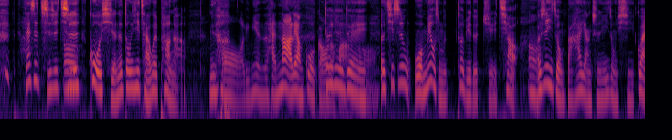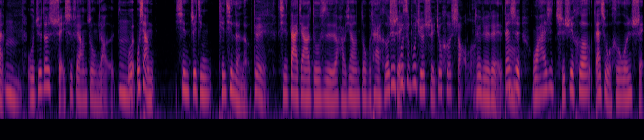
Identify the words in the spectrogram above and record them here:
但是其实吃过咸的东西才会胖啊。你 哦，里面含钠量过高的话，对对对，哦、呃，其实我没有什么特别的诀窍，嗯、而是一种把它养成一种习惯。嗯，我觉得水是非常重要的。嗯，我我想现最近天气冷了，对，其实大家都是好像都不太喝水，不知不觉水就喝少了。对对对，但是我还是持续喝，嗯、但是我喝温水。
